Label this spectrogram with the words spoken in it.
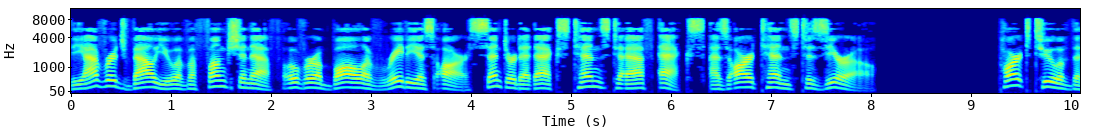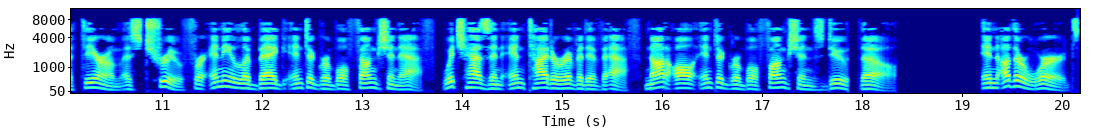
the average value of a function f over a ball of radius r centered at x tends to f x as r tends to 0. Part 2 of the theorem is true for any Lebesgue integrable function f, which has an antiderivative f not all integrable functions do, though. In other words,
